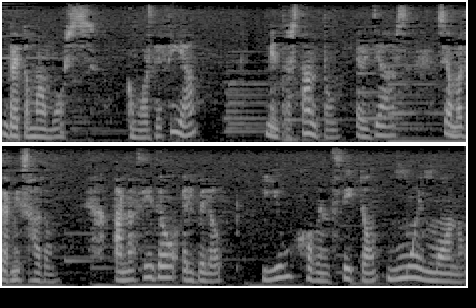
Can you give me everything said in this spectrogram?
Retomamos. Como os decía, mientras tanto, el jazz se ha modernizado. Ha nacido el bebop y un jovencito muy mono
